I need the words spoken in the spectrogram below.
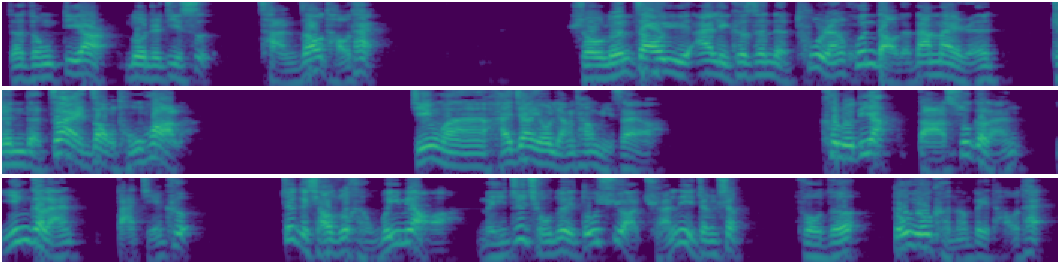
则从第二落至第四，惨遭淘汰。首轮遭遇埃里克森的突然昏倒的丹麦人，真的再造童话了。今晚还将有两场比赛啊。克罗地亚打苏格兰，英格兰打捷克，这个小组很微妙啊，每支球队都需要全力争胜，否则都有可能被淘汰。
